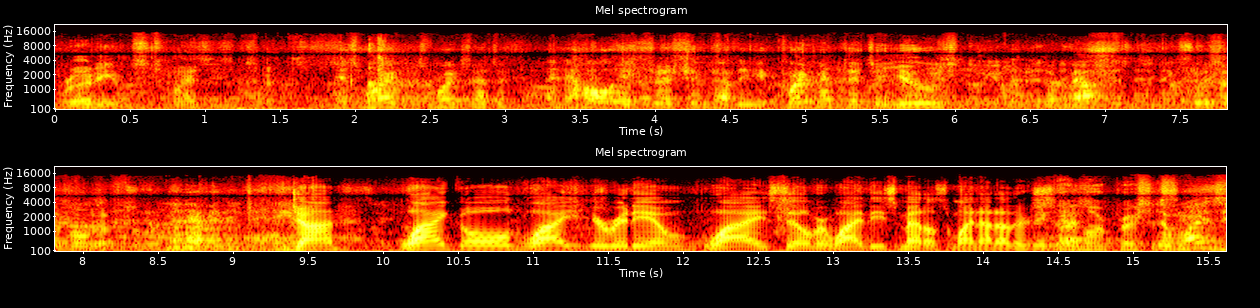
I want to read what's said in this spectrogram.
Rhodium's twice as expensive. It's more, it's more expensive, and the whole extraction of the equipment that you use, the, the melted and the crucibles and everything. John, why gold? Why iridium? Why silver? Why these metals? Why not others? Because more precious. The ones.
